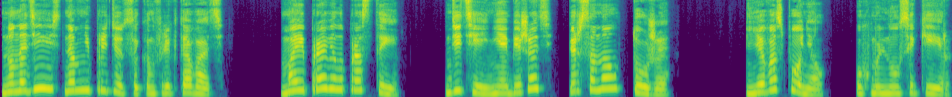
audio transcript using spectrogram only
Но, надеюсь, нам не придется конфликтовать. Мои правила просты. Детей не обижать, персонал тоже. Я вас понял, ухмыльнулся Кейр.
